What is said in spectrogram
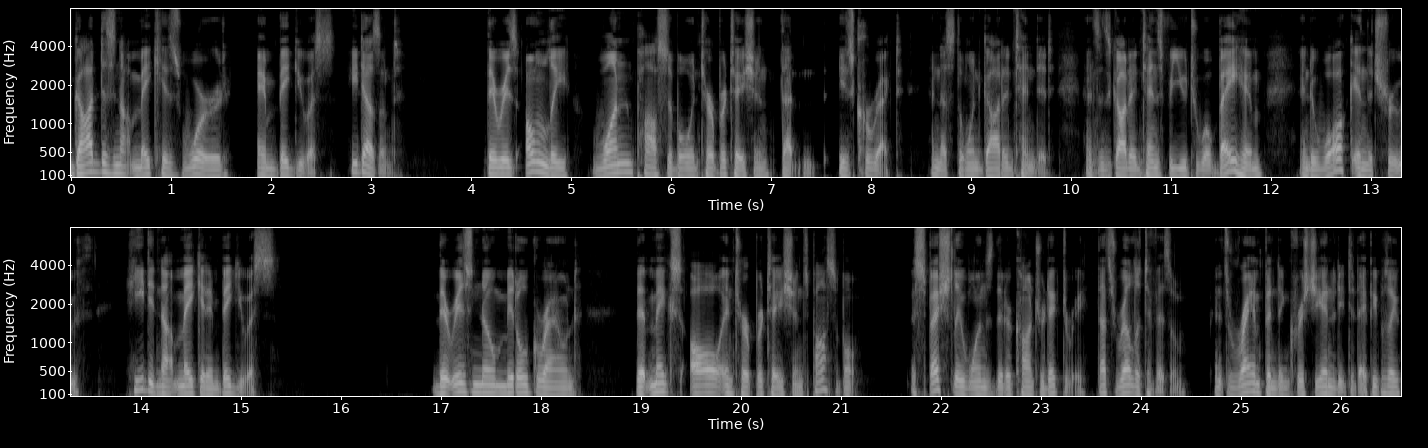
God does not make his word ambiguous. He doesn't. There is only one possible interpretation that is correct, and that's the one God intended. And since God intends for you to obey him and to walk in the truth, he did not make it ambiguous. There is no middle ground that makes all interpretations possible, especially ones that are contradictory. That's relativism, and it's rampant in Christianity today. People say,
